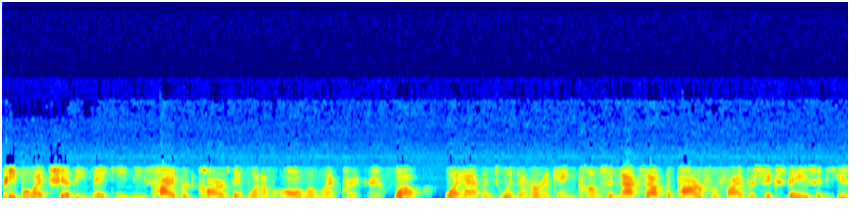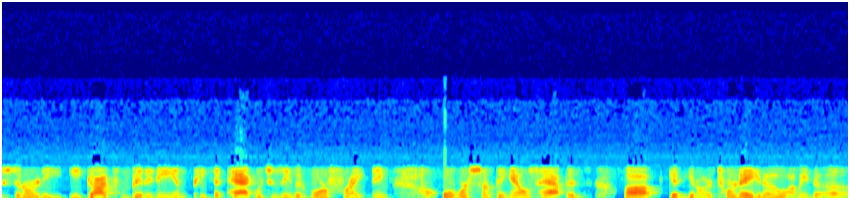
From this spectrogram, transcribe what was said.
people like Chevy making these hybrid cars. They want them all electric. Well what happens when the hurricane comes and knocks out the power for five or six days in Houston, or an e, God forbid an EMP attack, which is even more frightening, or, or something else happens? Uh, you know, a tornado. I mean, uh,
